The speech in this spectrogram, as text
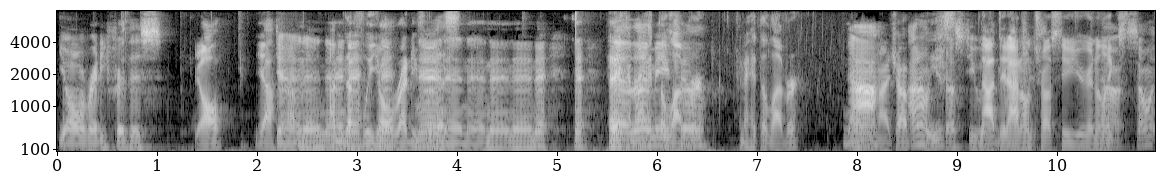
Y'all ready for this? Y'all? Yeah. I'm, I'm definitely all ready for this. Hey, Hey, can I hit the lever? Can I hit the lever? Nah, my job, I don't please? trust you. Nah, with dude, I don't trust you. You're gonna like. Nah, someone,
